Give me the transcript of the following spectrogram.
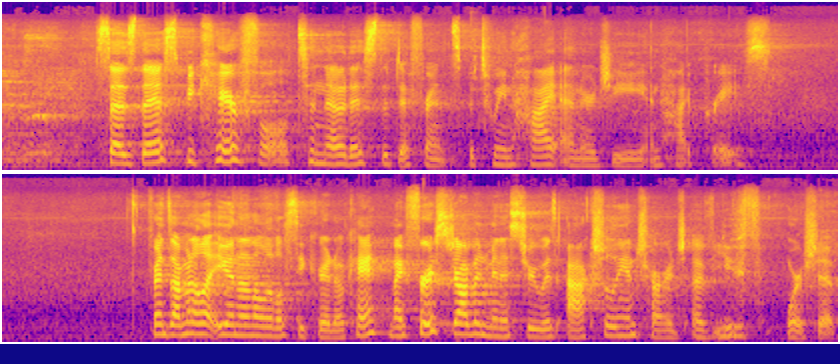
says this Be careful to notice the difference between high energy and high praise. Friends, I'm going to let you in on a little secret, okay? My first job in ministry was actually in charge of youth worship.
